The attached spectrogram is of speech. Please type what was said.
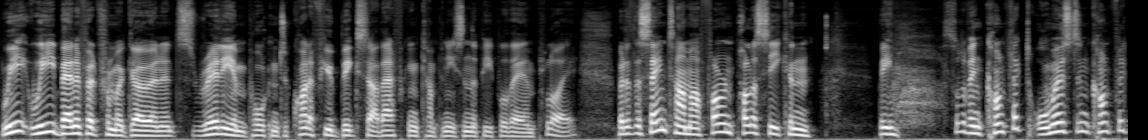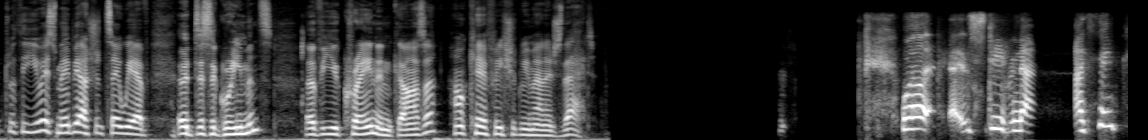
We we benefit from AGOA, and it's really important to quite a few big South African companies and the people they employ. But at the same time, our foreign policy can be sort of in conflict, almost in conflict with the US. Maybe I should say we have uh, disagreements over Ukraine and Gaza. How carefully should we manage that? Well, uh, Stephen, I think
